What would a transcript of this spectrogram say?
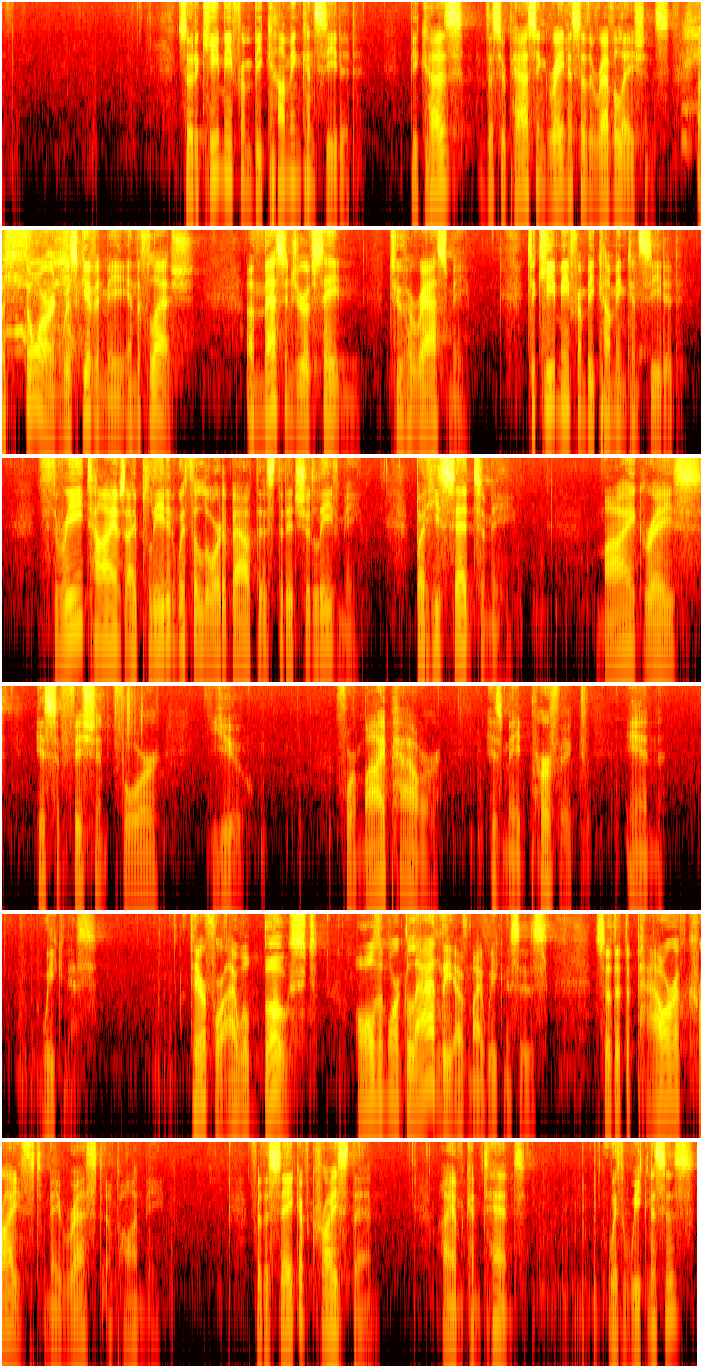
So, to keep me from becoming conceited, because the surpassing greatness of the revelations, a thorn was given me in the flesh, a messenger of Satan to harass me, to keep me from becoming conceited. Three times I pleaded with the Lord about this, that it should leave me. But he said to me, My grace is sufficient for you, for my power is made perfect in weakness. Therefore, I will boast all the more gladly of my weaknesses, so that the power of Christ may rest upon me. For the sake of Christ, then, I am content with weaknesses,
